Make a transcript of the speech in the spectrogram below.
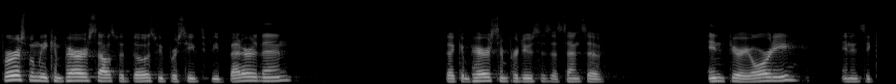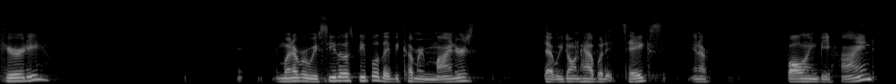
First, when we compare ourselves with those we perceive to be better than, the comparison produces a sense of inferiority and insecurity. And whenever we see those people, they become reminders that we don't have what it takes and are falling behind.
